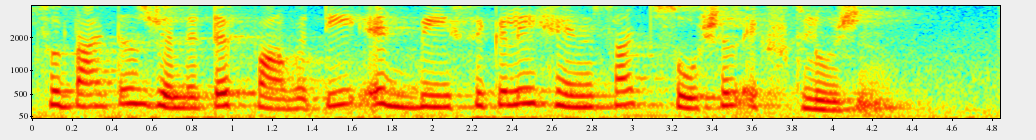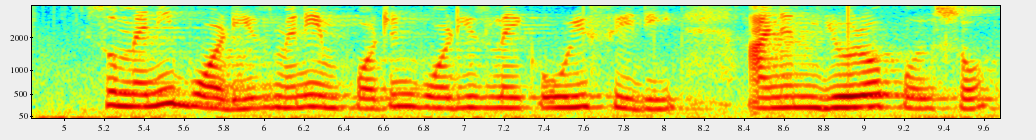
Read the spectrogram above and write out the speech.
So that is relative poverty. It basically hints at social exclusion so many bodies, many important bodies like OECD and in Europe also,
